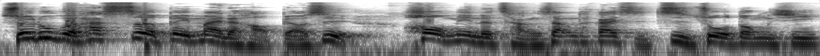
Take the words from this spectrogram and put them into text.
所以，如果它设备卖得好，表示后面的厂商他开始制作东西，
